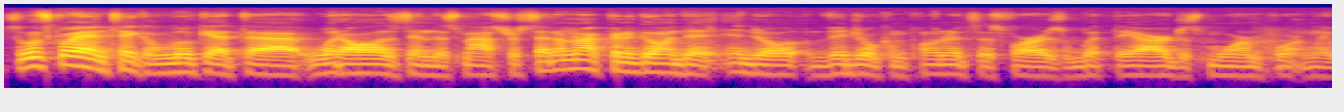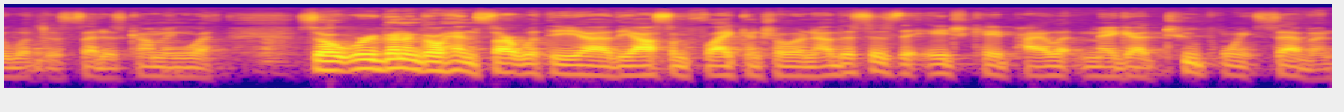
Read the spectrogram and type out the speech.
So let's go ahead and take a look at uh, what all is in this master set. I'm not going to go into individual components as far as what they are, just more importantly what this set is coming with. So we're going to go ahead and start with the, uh, the awesome flight controller. Now this is the HK Pilot Mega 2.7,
